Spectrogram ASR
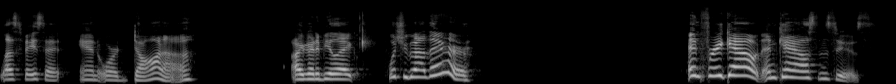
let's face it, and or Donna are gonna be like, what you got there? And freak out and chaos ensues.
